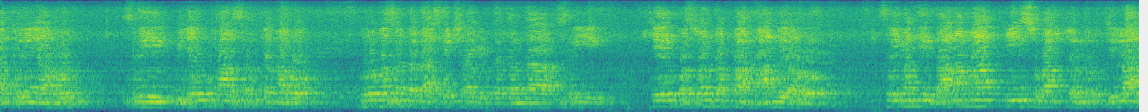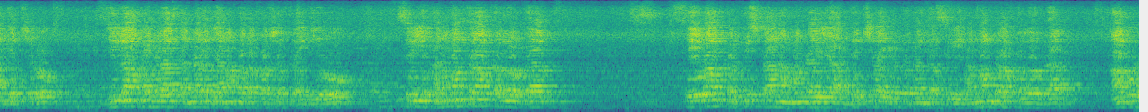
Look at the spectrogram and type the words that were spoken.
ಆಂಜನೇಯ ಅವರು, ಶ್ರೀ ವಿಜಯಕುಮಾರ್ ಸರ್ಜನ್ ಅವರು, ಕುರುಬ ಸಂಘದ ಅಧ್ಯಕ್ಷರಾಗಿರ್ತಕ್ಕಂಥ ಶ್ರೀ ಕೆ. ಬಸವಂತಪ್ಪ ಮಾನ್ವಿ ಅವರು ಶ್ರೀಮತಿ ದಾನಮ್ಮ ಟಿ ಸುಭಾಷ್ ಚಂದ್ರ ಜಿಲ್ಲಾ ಅಧ್ಯಕ್ಷರು ಜಿಲ್ಲಾ ಮಹಿಳಾ ಕನ್ನಡ ಜಾನಪದ ಪರಿಷತ್ ರಾಯಚೂರು ಶ್ರೀ ಹನುಮಂತರಾವ್ ಕಲ್ಲೋಕರ್ ಸೇವಾ ಪ್ರತಿಷ್ಠಾನ ಮಂಡಳಿಯ ಅಧ್ಯಕ್ಷರಾಗಿರ್ತಕ್ಕಂಥ ಶ್ರೀ ಹನುಮಂತರಾವ್ ಕಲ್ಲೋರ್ಕರ್ ಹಾಗೂ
